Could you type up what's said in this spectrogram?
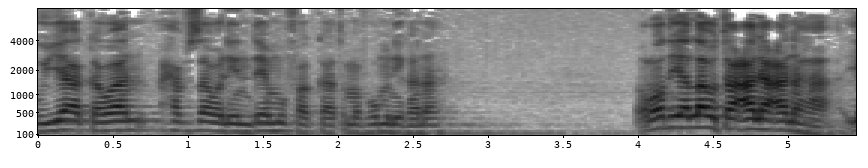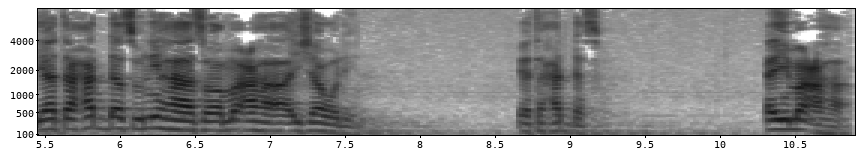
قويا كوان حفصة ولين ديمو فكات مفهومني كنا رضي الله تعالى عنها يتحدث نهاس ومعها عائشة ولين يتحدث أي معها.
